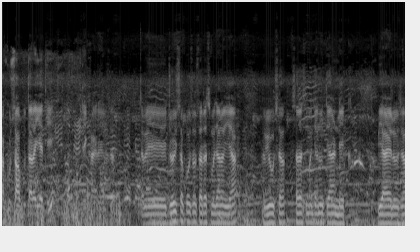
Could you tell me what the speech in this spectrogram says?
આખું સાપુતારા અહીંયાથી દેખાઈ રહ્યું છે. તમે જોઈ શકો છો સરસ મજાનો અહીંયા વ્યૂ છે. સરસ મજાનું ત્યાં નેક બી આવેલું છે.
